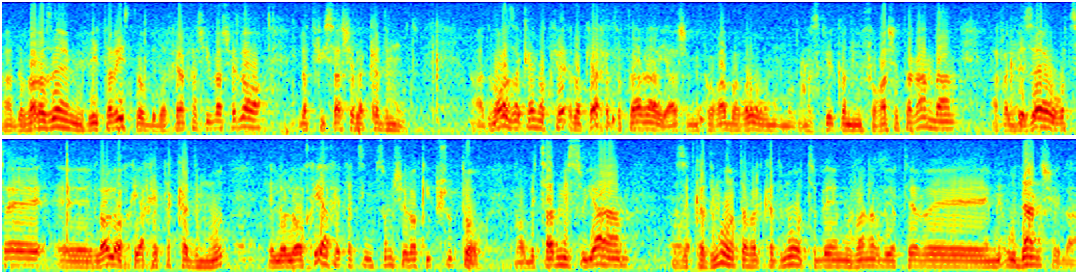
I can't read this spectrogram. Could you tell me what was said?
הדבר הזה מביא את אריסטו בדרכי החשיבה שלו לתפיסה של הקדמות. האדמו"ר הזקן לוקח, לוקח את אותה ראייה שמקורה ברור, הוא מזכיר כאן במפורש את הרמב"ם, אבל בזה הוא רוצה אה, לא להוכיח את הקדמות, אלא להוכיח את הצמצום שלו כפשוטו. כלומר, בצד מסוים זה קדמות, אבל קדמות במובן הרבה יותר אה, מעודן שלה.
